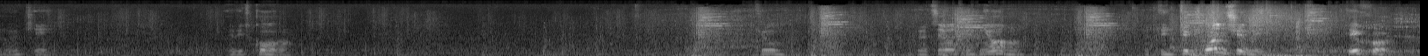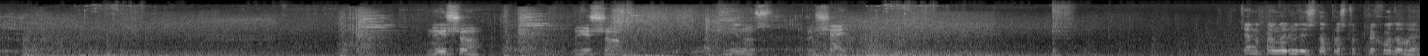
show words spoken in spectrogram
Ну окей. Від кого? Тю. І Оце от від нього. Ти, ти кончений! Тихо. Ну і що? Ну і? Мінус. Прощай. Хоча, напевно, люди сюди просто приходили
